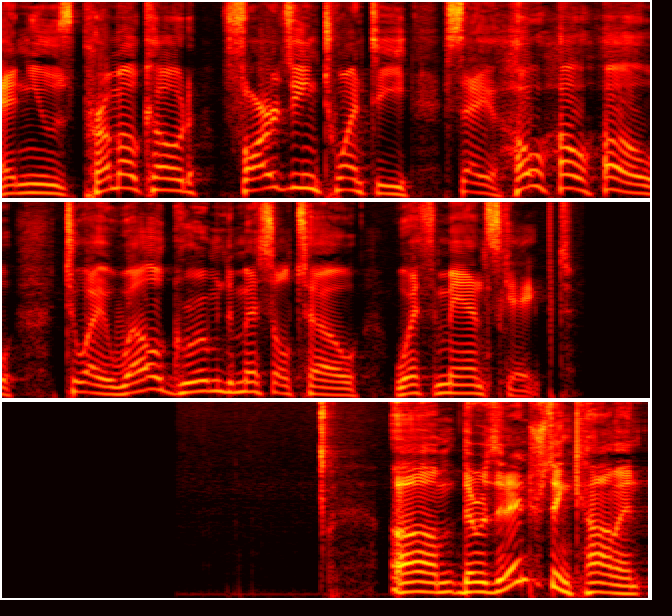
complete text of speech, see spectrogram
and use promo code FARZIN20. Say ho ho ho to a well groomed mistletoe with Manscaped. Um, there was an interesting comment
